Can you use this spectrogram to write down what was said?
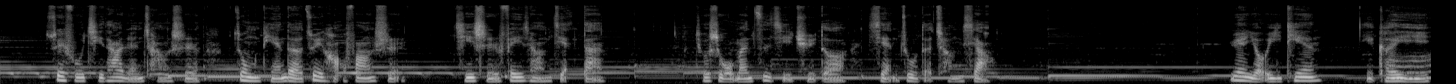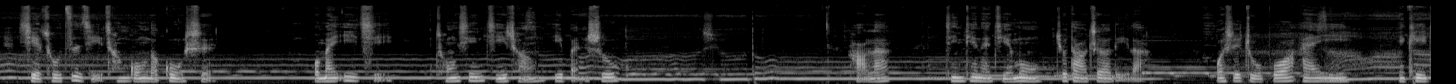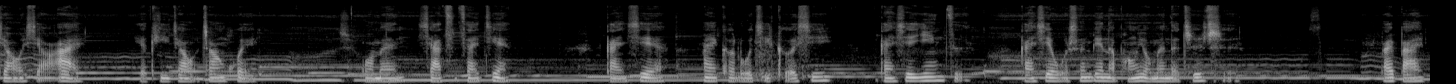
说服其他人尝试种田的最好方式，其实非常简单，就是我们自己取得显著的成效。愿有一天，你可以写出自己成功的故事，我们一起重新集成一本书。好了，今天的节目就到这里了。我是主播艾依，你可以叫我小爱，也可以叫我张慧。我们下次再见。感谢麦克罗奇格西，感谢英子，感谢我身边的朋友们的支持。拜拜。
